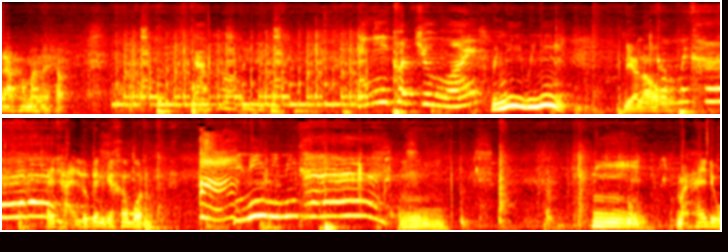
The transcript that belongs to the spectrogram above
ตามพ่อมาหน่อยครับ ตามพ่อไปหน่อยวิ นี่คนสวยวินนี่วินนี่ เดี๋ยวเราก็ไหมคะไปถ่ายรูปเล่นกันข้างบนวินี่วินี่ค่ะนี่ นี่มาให้ดู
